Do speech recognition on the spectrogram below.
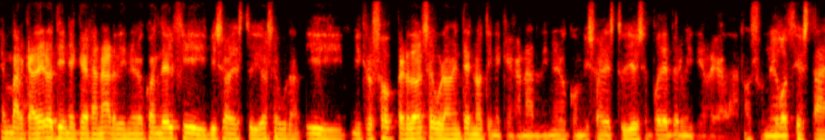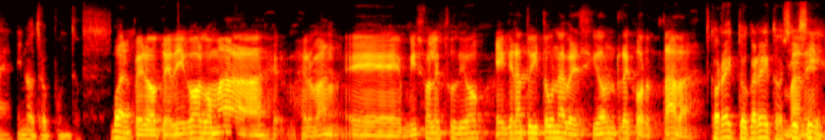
Embarcadero tiene que ganar dinero con Delphi y Visual Studio segura, y Microsoft, perdón, seguramente no tiene que ganar dinero con Visual Studio y se puede permitir regalar, ¿no? Su negocio está en otro punto. Bueno. Pero te digo algo más, Germán. Eh, Visual Studio es gratuito una versión recortada. Correcto, correcto, sí, sí.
